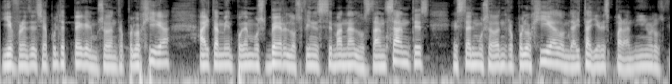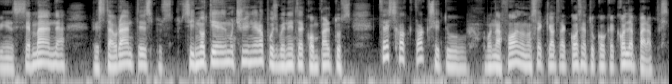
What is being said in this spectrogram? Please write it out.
y enfrente de Chapultepec el Museo de Antropología. Ahí también podemos ver los fines de semana los danzantes. Está el Museo de Antropología, donde hay talleres para niños los fines de semana, restaurantes, pues si no tienes mucho dinero, pues venite a comprar tus tres hot dogs y tu Bonafón o no sé qué otra cosa, tu Coca-Cola para pues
